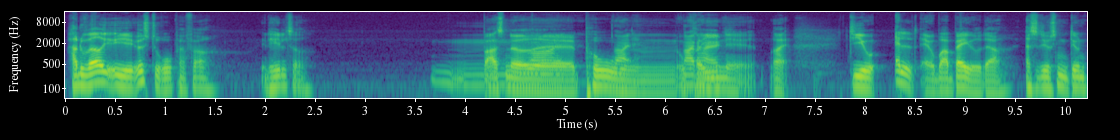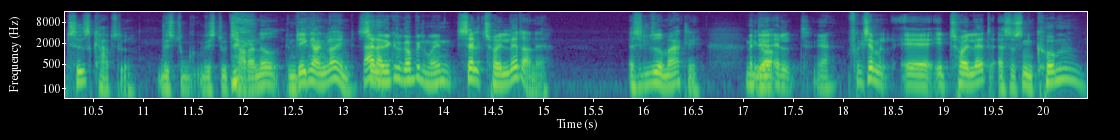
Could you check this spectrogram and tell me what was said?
Har du været i Østeuropa før? I det hele taget? Bare sådan noget nej. øh, Polen, Nej. Nej, Ukraine. Nej, De er jo, alt er jo bare bagud der. Altså det er jo sådan, det er jo en tidskapsel. Hvis du, hvis du tager dig ned. Jamen det er ikke engang løgn. Nej, Selv, nej, det kan du godt bilde mig ind. selv toiletterne. Altså det lyder mærkeligt. Men det er alt, ja. For eksempel øh, et toilet, altså sådan kummen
